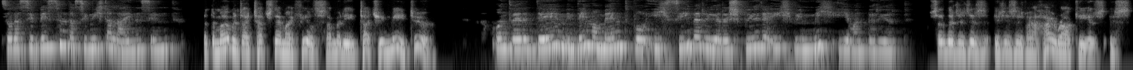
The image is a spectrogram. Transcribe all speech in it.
so dass sie wissen, dass sie nicht alleine sind. At the moment I touch them, I feel somebody touching me too. Und währenddem, in dem Moment, wo ich sie berühre, spüre ich, wie mich jemand berührt. So that it is it is if a hierarchy is is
